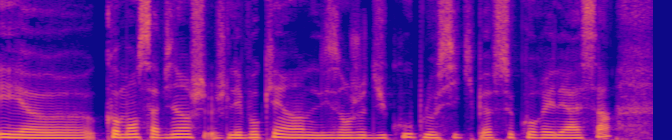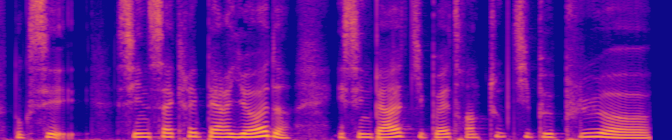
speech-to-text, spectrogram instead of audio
et euh, comment ça vient, je, l'évoquais, hein, les enjeux du couple aussi qui peuvent se corréler à ça. Donc c'est une sacrée période et c'est une période qui peut être un tout petit peu plus... Euh,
